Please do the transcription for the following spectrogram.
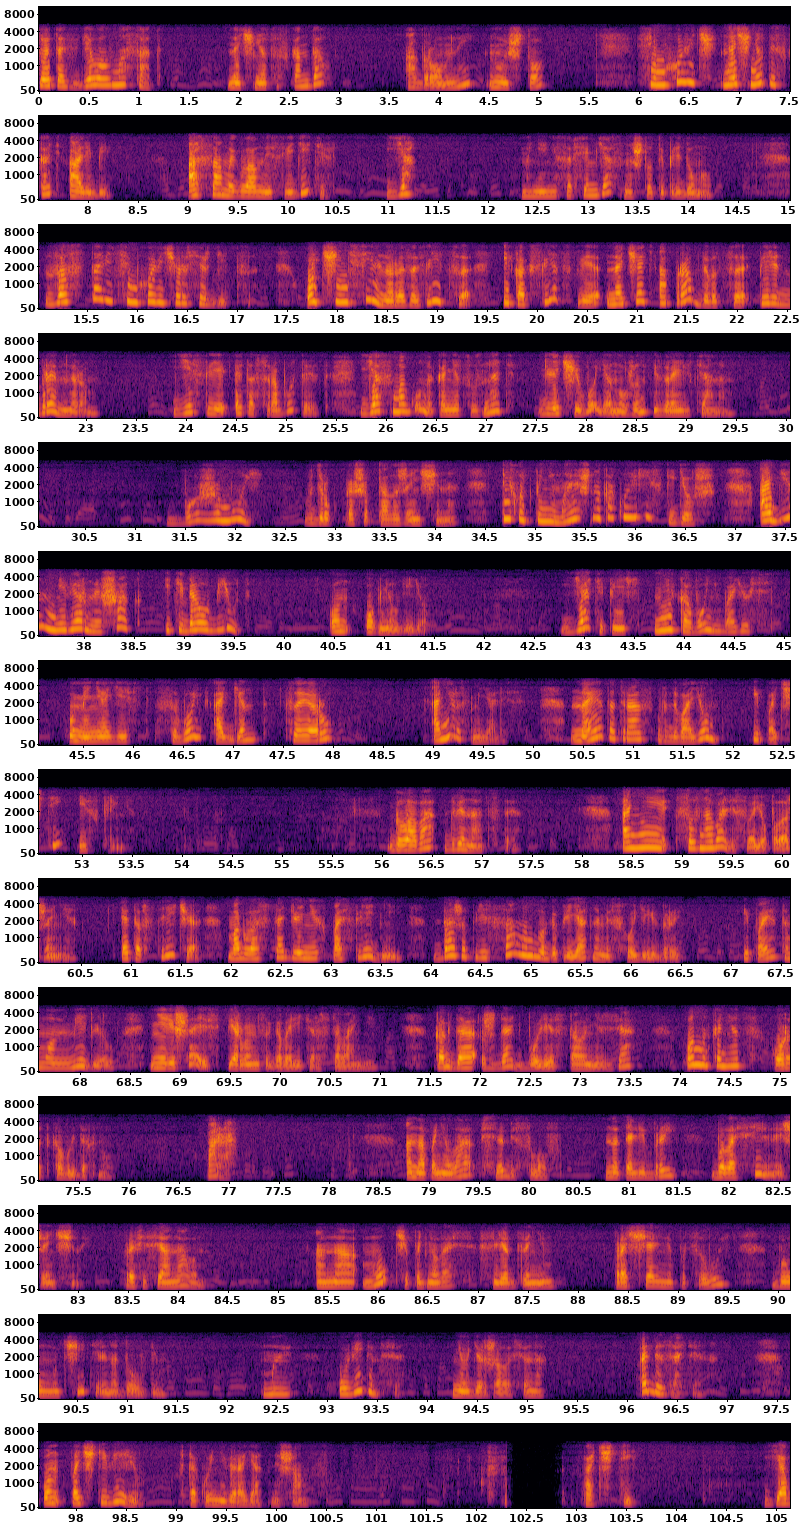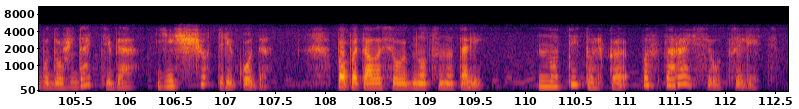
что это сделал Масад. Начнется скандал. Огромный, ну и что? Симхович начнет искать алиби, а самый главный свидетель — я. Мне не совсем ясно, что ты придумал. Заставить Симховича рассердиться, очень сильно разозлиться и, как следствие, начать оправдываться перед Бремнером. Если это сработает, я смогу, наконец, узнать, для чего я нужен израильтянам. «Боже мой!» — вдруг прошептала женщина. «Ты хоть понимаешь, на какой риск идешь? Один неверный шаг, и тебя убьют!» Он обнял ее. «Я теперь никого не боюсь. У меня есть свой агент ЦРУ». Они рассмеялись. На этот раз вдвоем и почти искренне. Глава 12. Они сознавали свое положение. Эта встреча могла стать для них последней, даже при самом благоприятном исходе игры. И поэтому он медлил, не решаясь первым заговорить о расставании. Когда ждать более стало нельзя, он, наконец, коротко выдохнул. «Пора». Она поняла все без слов. Натали Брей была сильной женщиной, профессионалом, она молча поднялась вслед за ним. Прощальный поцелуй был мучительно долгим. «Мы увидимся?» — не удержалась она. «Обязательно». Он почти верил в такой невероятный шанс. «Почти. Я буду ждать тебя еще три года», — попыталась улыбнуться Натали. «Но ты только постарайся уцелеть.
